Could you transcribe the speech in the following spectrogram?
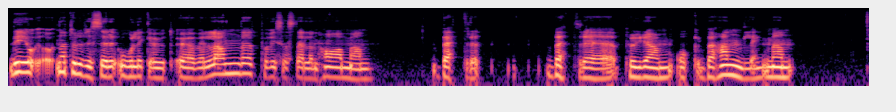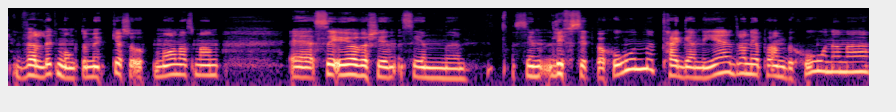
det är, naturligtvis ser det olika ut över landet. På vissa ställen har man bättre, bättre program och behandling. Men väldigt mångt och mycket så uppmanas man eh, se över sin, sin, sin livssituation, tagga ner, dra ner på ambitionerna.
